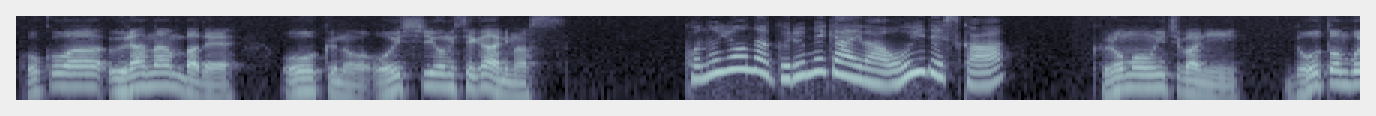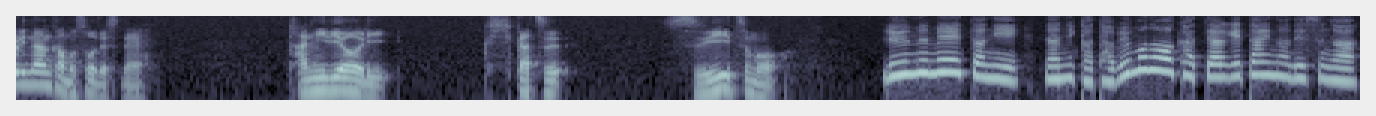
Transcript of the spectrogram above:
ここは裏難波で多くの美味しいお店があります。このようなグルメ街は多いですか？黒門市場に道頓堀なんかもそうですね。カニ料理串カツスイーツもルームメイトに何か食べ物を買ってあげたいのですが。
